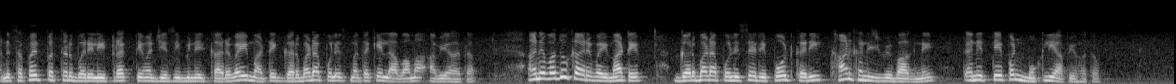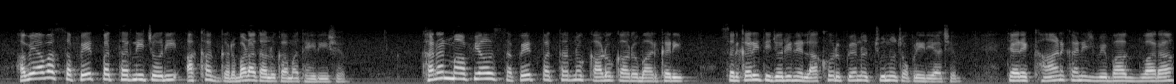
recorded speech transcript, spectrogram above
અને સફેદ પથ્થર ભરેલી ટ્રક તેમજ જેસીબીની કાર્યવાહી માટે ગરબાડા પોલીસ મથકે લાવવામાં આવ્યા હતા. અને વધુ કાર્યવાહી માટે ગરબાડા પોલીસે રિપોર્ટ કરી ખાણ ખનિજ વિભાગને અને તે પણ મોકલી આપ્યો હતો. હવે આવા સફેદ પથ્થરની ચોરી આખા ગરબાડા તાલુકામાં થઈ રહી છે. ખનન માફિયાઓ સફેદ પથ્થરનો કાળો કારોબાર કરી સરકારી તિજોરીને લાખો રૂપિયાનો ચૂનો ચોપડી રહ્યા છે. ત્યારે ખાણ ખનિજ વિભાગ દ્વારા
